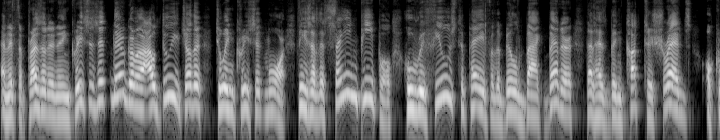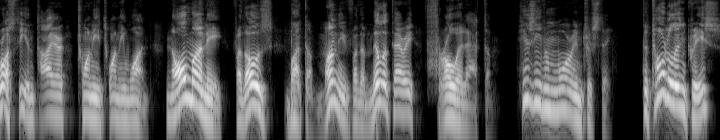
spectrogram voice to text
And if the president increases it, they're going to outdo each other to increase it more. These are the same people who refuse to pay for the Build Back Better that has been cut to shreds across the entire 2021. No money for those, but the money for the military, throw it at them. Here's even more interesting. The total increase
